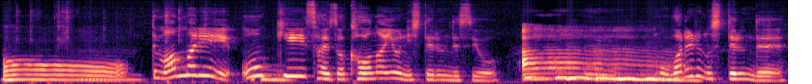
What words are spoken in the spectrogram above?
おー。でもあんまり大きいサイズは買わないようにしてるんですよ、あうん。もう割れるの知ってるんで。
